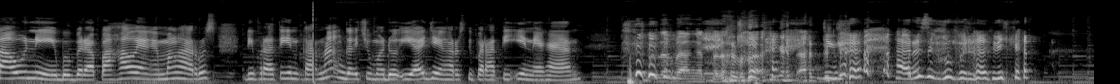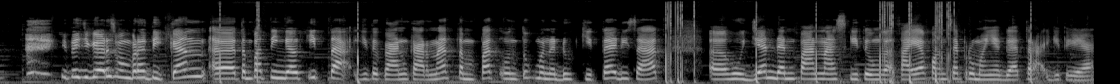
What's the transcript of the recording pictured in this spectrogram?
tahu nih beberapa hal yang emang harus diperhatiin. Karena nggak cuma doi aja yang harus diperhatiin ya kan? Bener banget bener banget. Aduh. juga harus memperhatikan kita juga harus memperhatikan eh, tempat tinggal kita gitu kan karena tempat untuk meneduh kita di saat eh, hujan dan panas gitu nggak kayak konsep rumahnya Gatra gitu ya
